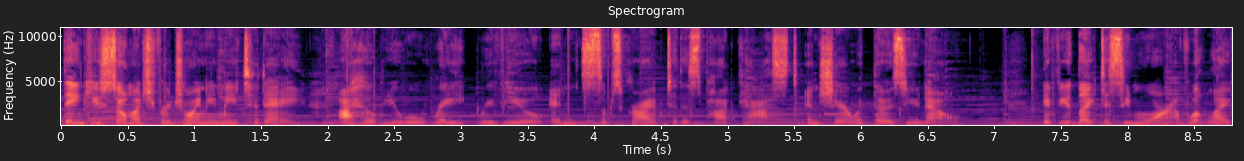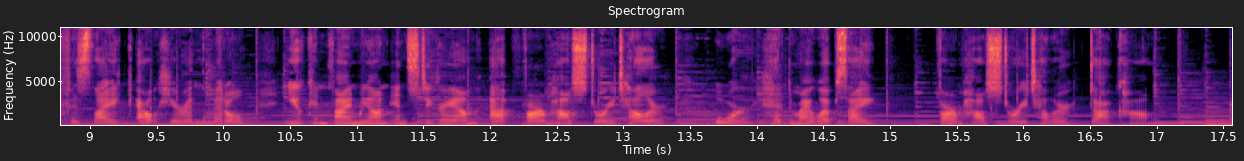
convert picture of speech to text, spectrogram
Thank you so much for joining me today. I hope you will rate, review, and subscribe to this podcast and share with those you know. If you'd like to see more of what life is like out here in the middle, you can find me on Instagram at Farmhouse Storyteller or head to my website, farmhousestoryteller.com.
